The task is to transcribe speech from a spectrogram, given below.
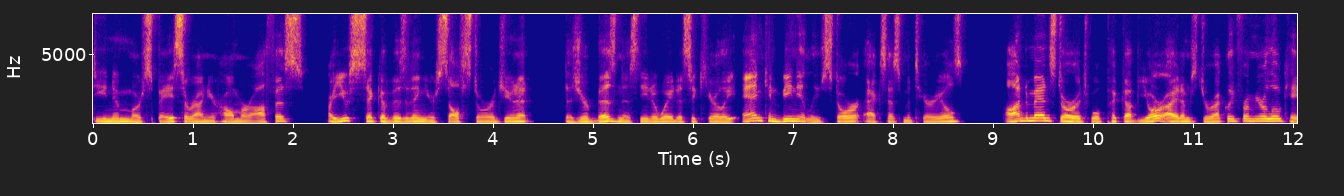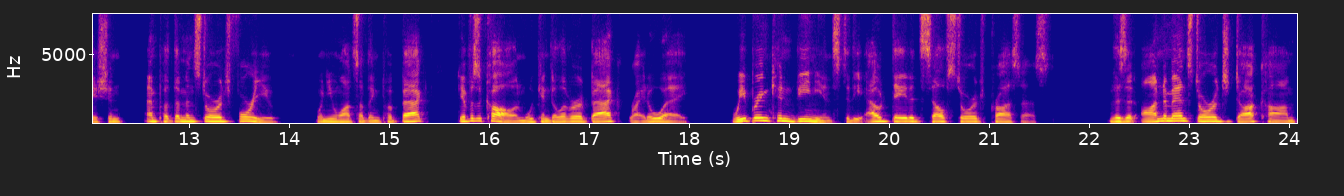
Do you need more space around your home or office? Are you sick of visiting your self storage unit? Does your business need a way to securely and conveniently store excess materials? On demand storage will pick up your items directly from your location and put them in storage for you. When you want something put back, give us a call and we can deliver it back right away. We bring convenience to the outdated self storage process. Visit ondemandstorage.com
